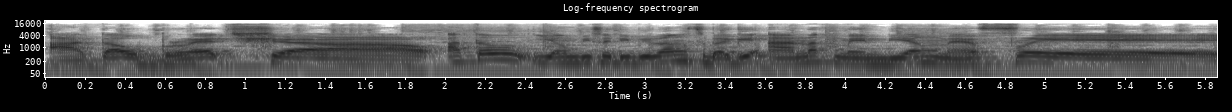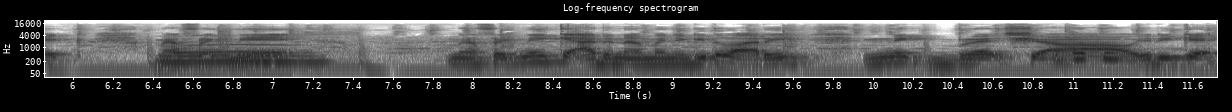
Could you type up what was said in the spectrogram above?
atau Brad Shaw atau yang bisa dibilang sebagai anak mendiang Maverick. Maverick nih Maverick nih kayak ada namanya gitu loh Ari. Nick Bradshaw. Jadi kayak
